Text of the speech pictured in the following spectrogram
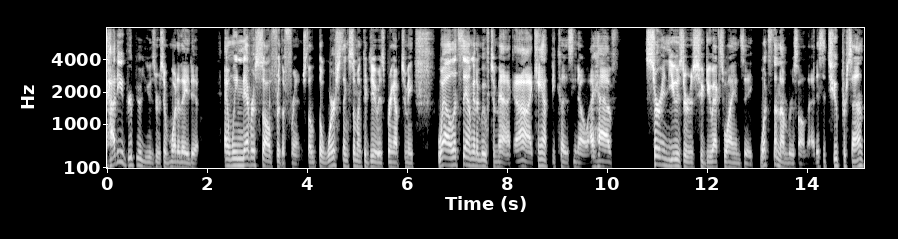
how do you group your users and what do they do? And we never solve for the fringe. The, the worst thing someone could do is bring up to me, well, let's say I'm going to move to Mac. Ah, I can't because, you know, I have certain users who do X, Y, and Z. What's the numbers on that? Is it 2%?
